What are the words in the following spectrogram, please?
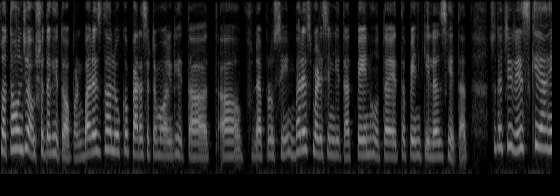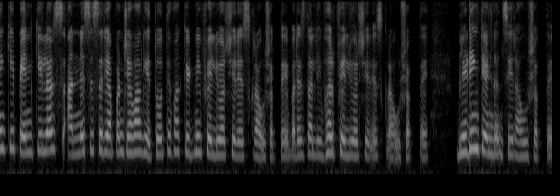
स्वतःहून जे औषधं घेतो आपण बरेचदा लोक पॅरासिटामॉल घेतात नॅप्रोसिन बरेच मेडिसिन घेतात. पेन होत आहे तर पेन किलर्स घेतात. सो त्याची रिस्क हे आहे की पेन किलर्स अननेसेसरी आपण जेव्हा घेतो तेव्हा किडनी फेल्युअरची रिस्क राहू शकते. बरेचदा लिव्हर फेल्युअरची रिस्क राहू शकते. ब्लिडिंग टेंडन्सी राहू शकते.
